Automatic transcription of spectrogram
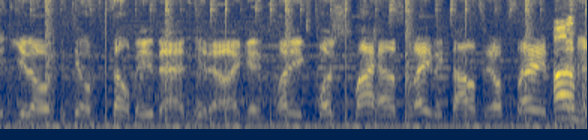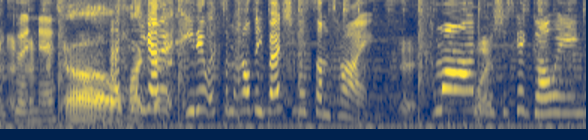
you know, you don't tell me that. You know, I get plenty of explosions in my house when I eat McDonald's. You know what I'm saying? Oh my goodness. Oh I my think you god. gotta eat it with some healthy vegetables sometimes. Yeah. Come on, What? let's just get going.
